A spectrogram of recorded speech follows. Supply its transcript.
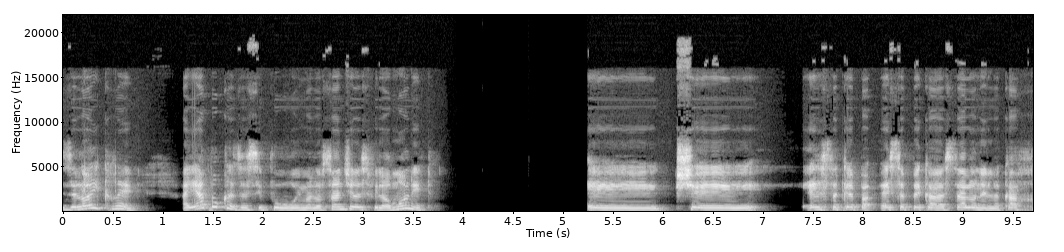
זה לא יקרה. היה פה כזה סיפור עם הלוס אנג'לס פילהרמונית, אה, כשאספקה סלונן לקח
